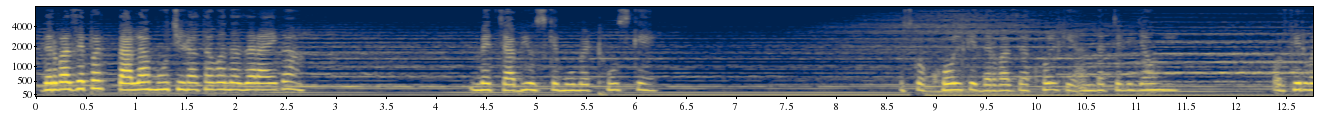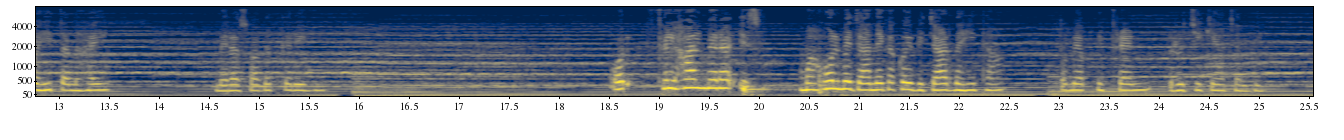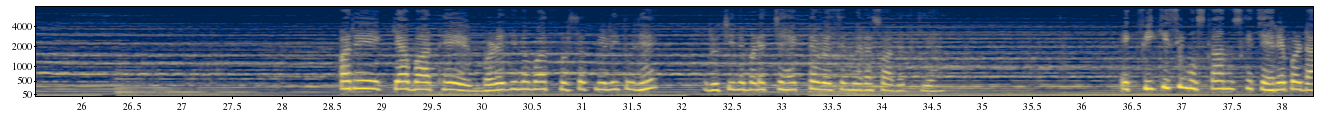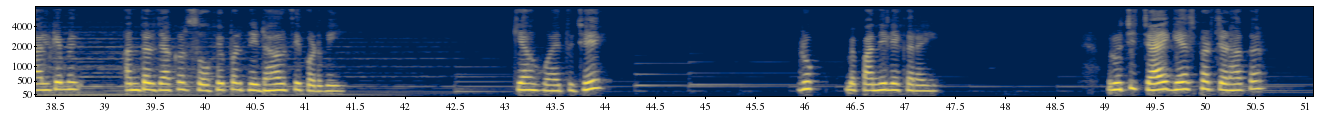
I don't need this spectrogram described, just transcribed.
दरवाजे पर ताला मुँह चिढ़ाता हुआ नज़र आएगा। मैं चाबी उसके मुँह में ठूस के उसको खोल के, दरवाज़ा खोल के अंदर चली जाऊँगी। और फिर वही तन्हाई मेरा स्वागत करेगी। और फ़िलहाल मेरा इस माहौल में जाने का कोई विचार नहीं था तो मैं अपनी फ्रेंड रुचि के यहाँ चल दी। अरे, क्या बात है! बड़े दिनों बाद फुर्सत मिली तुझे। रुचि ने बड़े चहकते वैसे मेरा स्वागत किया। एक फीकी सी मुस्कान उसके चेहरे पर डाल के मैं अंदर जाकर सोफे पर निढाल सी पड़ गई। क्या हुआ है तुझे? रुक, मैं पानी लेकर आई। रुचि चाय गैस पर चढ़ाकर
